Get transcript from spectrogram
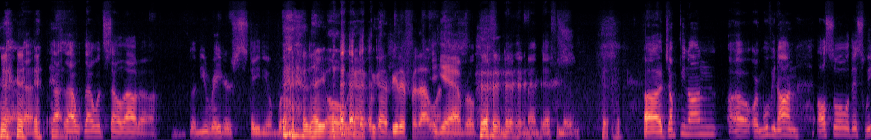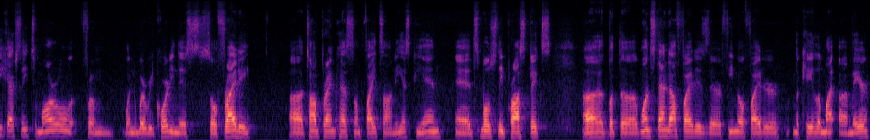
Yeah, yeah that, that, that, that would sell out uh the new Raiders stadium, bro. there you, oh, we got we got to be there for that one. Yeah, bro, definitely, man, definitely. Uh, jumping on uh, or moving on. Also, this week, actually, tomorrow, from when we're recording this, so Friday, uh, Top Rank has some fights on ESPN. It's mostly prospects, uh, but the one standout fight is their female fighter, Mikaela uh, Mayer.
